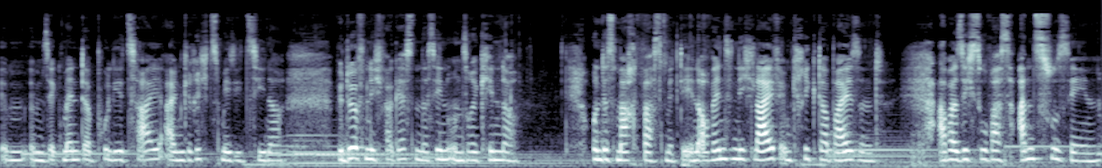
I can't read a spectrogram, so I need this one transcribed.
im, im Segment der Polizei ein Gerichtsmediziner. Wir dürfen nicht vergessen, das sehen unsere Kinder. Und es macht was mit denen, auch wenn sie nicht live im Krieg dabei sind. Aber sich sowas anzusehen,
